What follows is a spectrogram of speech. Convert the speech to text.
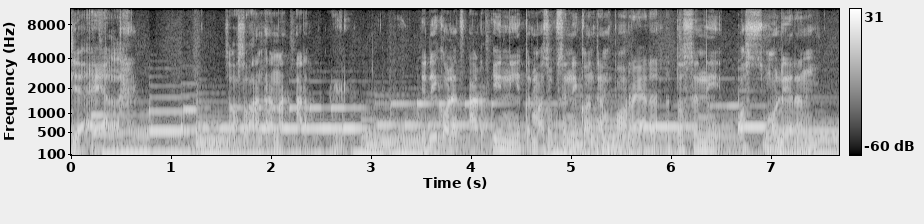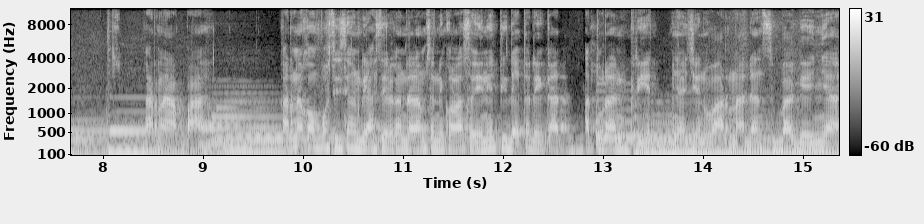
ya elah sosokan anak art jadi college art ini termasuk seni kontemporer atau seni postmodern karena apa karena komposisi yang dihasilkan dalam seni kolase ini tidak terikat aturan grid, penyajian warna dan sebagainya.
